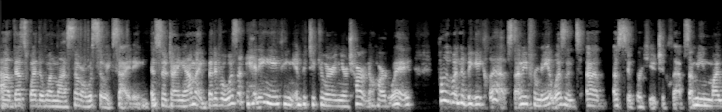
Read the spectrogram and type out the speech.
Uh, that's why the one last summer was so exciting and so dynamic. But if it wasn't hitting anything in particular in your chart in a hard way, probably wasn't a big eclipse. I mean, for me, it wasn't a, a super huge eclipse. I mean, my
